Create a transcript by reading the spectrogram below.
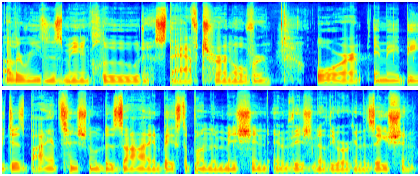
Other reasons may include staff turnover, or it may be just by intentional design based upon the mission and vision of the organization.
